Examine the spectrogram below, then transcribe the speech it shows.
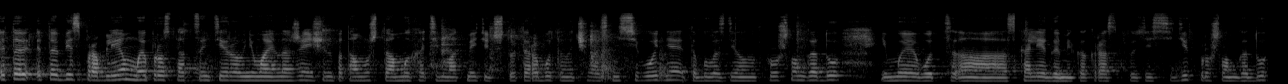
Это, это без проблем. Мы просто акцентируем внимание на женщин, потому что мы хотим отметить, что эта работа началась не сегодня, это было сделано в прошлом году. И мы вот а, с коллегами, как раз кто здесь сидит, в прошлом году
